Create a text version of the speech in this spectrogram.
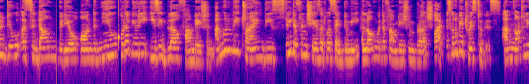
to do a sit down video on the new Huda Beauty Easy Blur foundation. I'm to be trying these three different shades that were sent to me along with the foundation brush. But there's to be a twist to this. I'm not really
